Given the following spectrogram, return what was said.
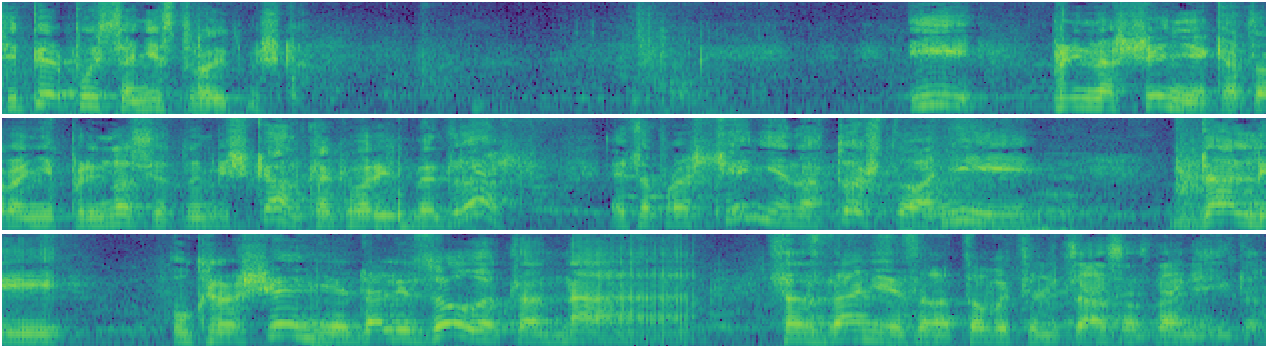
теперь пусть они строят мешкан. И приношение, которое они приносят на мешкан, как говорит Медраж, это прощение на то, что они дали украшение, дали золото на создание золотого тельца, создание идола.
